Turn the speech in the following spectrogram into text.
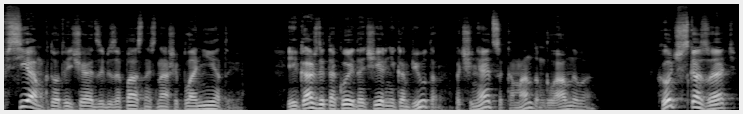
всем, кто отвечает за безопасность нашей планеты. И каждый такой дочерний компьютер подчиняется командам главного. Хочешь сказать,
